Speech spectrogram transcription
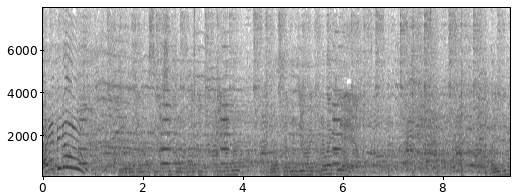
Allez, Bilou Et Benjamin lancé pour France Côte également. France Côte d'Azur avec Romain Claire. La Réunion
